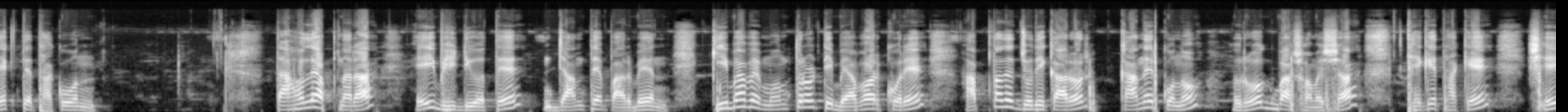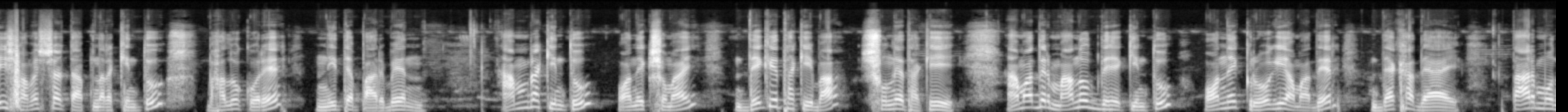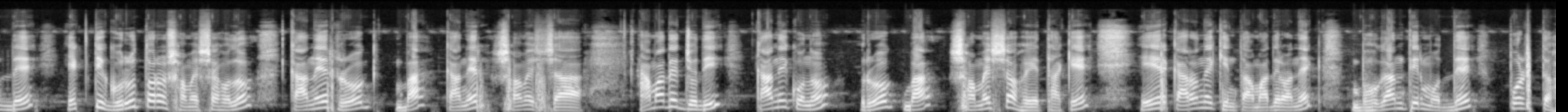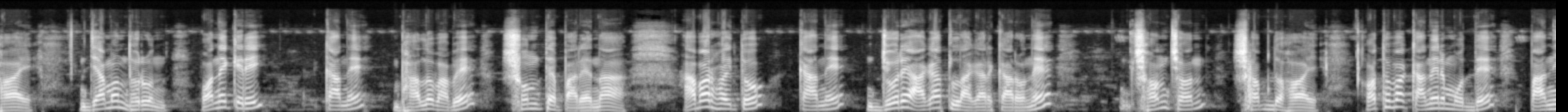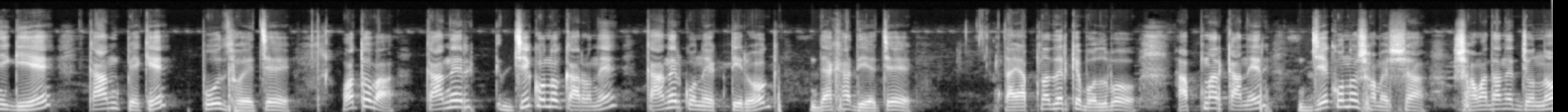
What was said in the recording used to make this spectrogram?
দেখতে থাকুন। তাহলে আপনারা এই ভিডিওতে জানতে পারবেন কীভাবে মন্ত্রটি ব্যবহার করে আপনাদের যদি কারোর কানের কোনো রোগ বা সমস্যা থেকে থাকে, সেই সমস্যাটা আপনারা কিন্তু ভালো করে নিতে পারবেন। আমরা কিন্তু অনেক সময় দেখে থাকি বা শুনে থাকি। আমাদের মানব দেহে কিন্তু অনেক রোগই আমাদের দেখা দেয়। তার মধ্যে একটি গুরুতর সমস্যা হলো কানের রোগ বা কানের সমস্যা। আমাদের যদি কানে কোনো রোগ বা সমস্যা হয়ে থাকে, এর কারণে কিন্তু আমাদের অনেক ভোগান্তির মধ্যে পড়তে হয়। যেমন ধরুন, অনেকেরই কানে ভালোভাবে শুনতে পারে না। আবার হয়তো কানে জোরে আঘাত লাগার কারণে ছন ছন শব্দ হয়। অথবা কানের মধ্যে পানি গিয়ে কান পেকে পুজ হয়েছে। অথবা কানের যে কোনো কারণে কানের কোনো একটি রোগ দেখা দিয়েছে। তাই আপনাদেরকে বলব, আপনার কানের যে কোনো সমস্যা সমাধানের জন্য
